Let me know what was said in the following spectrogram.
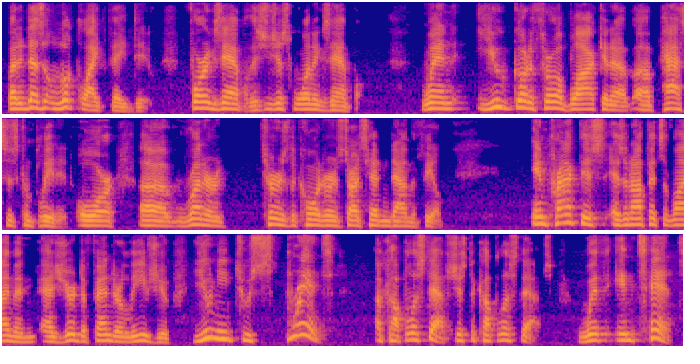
but it doesn't look like they do. For example, this is just one example. When you go to throw a block and a, a pass is completed, or a runner turns the corner and starts heading down the field, in practice as an offensive lineman, as your defender leaves you, you need to sprint a couple of steps, just a couple of steps with intent.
